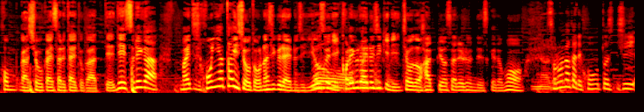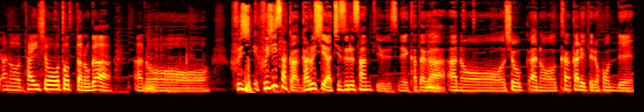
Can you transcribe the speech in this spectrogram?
本が紹介されたりとかあって、で、それが毎年本屋大賞と同じぐらいの時期、要するにこれぐらいの時期にちょうど発表されるんですけども、ど。その中で今年、あの、大賞を取ったのが、あのー藤藤坂ガルシア千鶴さんっていうですね、方が、あのーしょうあのー書かれてる本で、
